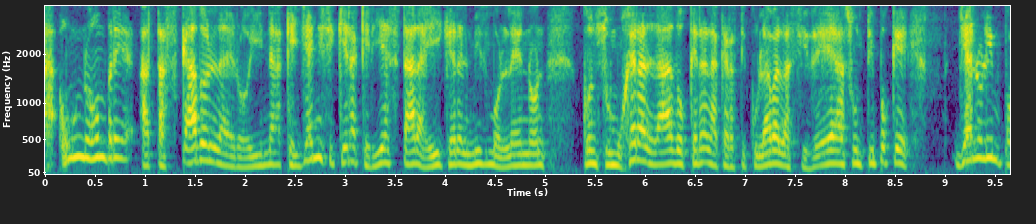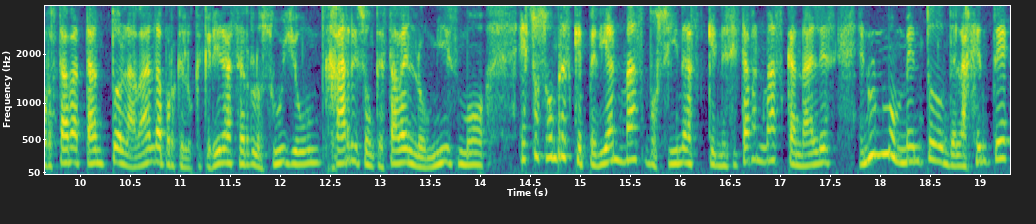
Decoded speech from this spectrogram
a un hombre atascado en la heroína que ya ni siquiera quería estar ahí, que era el mismo Lennon, con su mujer al lado, que era la que articulaba las ideas, un tipo que ya no le importaba tanto la banda porque lo que quería era hacer lo suyo, un Harrison que estaba en lo mismo, estos hombres que pedían más bocinas, que necesitaban más canales, en un momento donde la gente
